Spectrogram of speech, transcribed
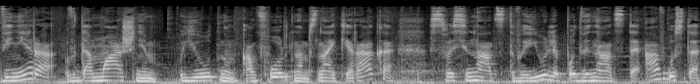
Венера в домашнем, уютном, комфортном знаке рака с 18 июля по 12 августа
